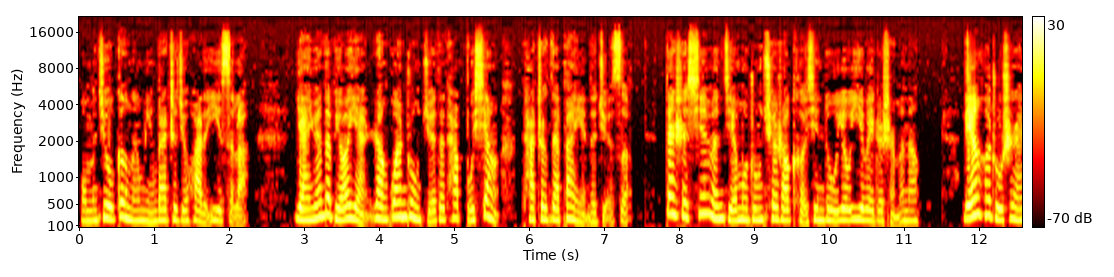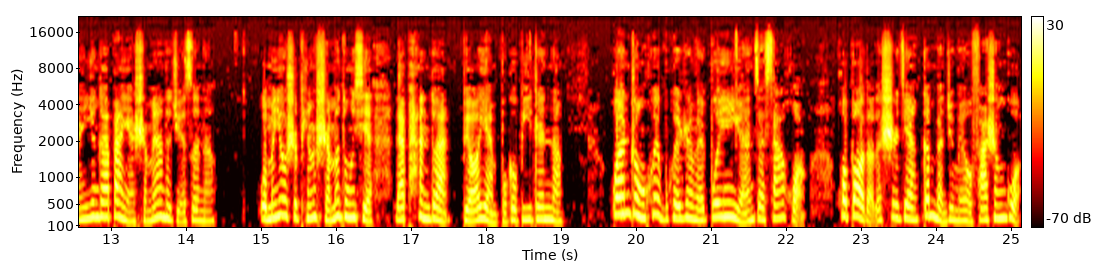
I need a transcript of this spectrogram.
我们就更能明白这句话的意思了。演员的表演让观众觉得他不像他正在扮演的角色，但是新闻节目中缺少可信度又意味着什么呢？联合主持人应该扮演什么样的角色呢？我们又是凭什么东西来判断表演不够逼真呢？观众会不会认为播音员在撒谎，或报道的事件根本就没有发生过，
